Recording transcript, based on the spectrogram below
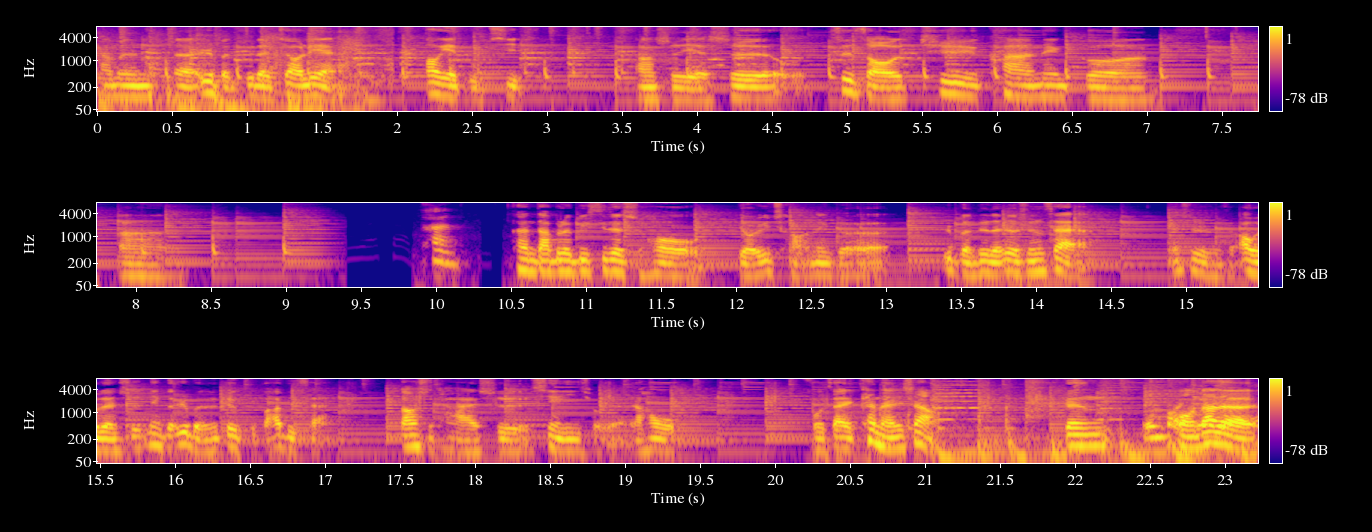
他们的日本队的教练奥叶笃气，当时也是最早去看那个，呃，看看 WBC 的时候，有一场那个日本队的热身赛，那是哦不对，是那个日本队对古巴比赛，当时他还是现役球员，然后我在看台上跟广大的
